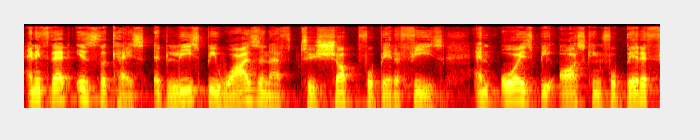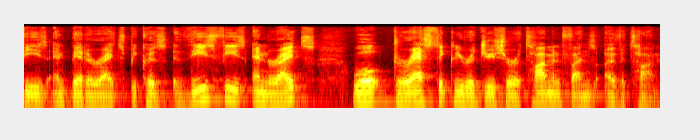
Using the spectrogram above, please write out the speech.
And if that is the case, at least be wise enough to shop for better fees and always be asking for better fees and better rates because these fees and rates will drastically reduce your retirement funds over time.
